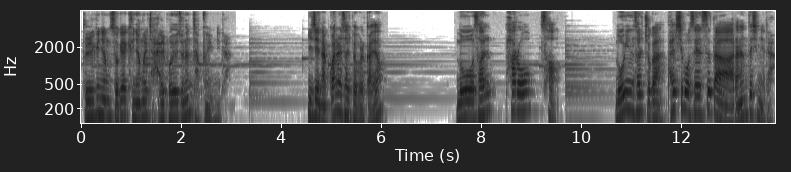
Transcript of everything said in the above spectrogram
불균형 속의 균형을 잘 보여주는 작품입니다. 이제 낙관을 살펴볼까요? 노설 8호 서 노인설주가 85세 쓰다 라는 뜻입니다.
